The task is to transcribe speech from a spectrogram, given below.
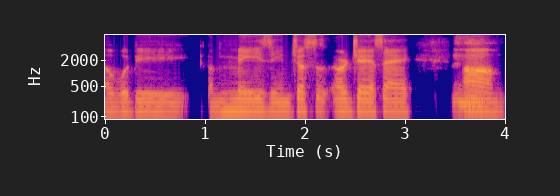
uh, would be amazing. Justice or JSA. Mhm. Um,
